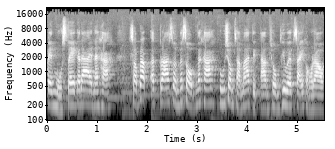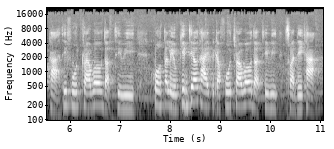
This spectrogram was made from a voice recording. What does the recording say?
เป็นหมูสเต๊กก็ได้นะคะ สำหรับอัตราส่วนผสมนะคะ คุณผู้ชมสามารถติดตามชมที่เว็บไซต์ของเราค่ะ ที่ foodtravel.tv ควงตะหลิวกินเที่ยวไทยไปกับ foodtravel.tv สวัสดีค่ะ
